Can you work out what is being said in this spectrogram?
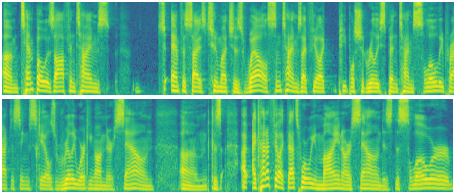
um, tempo is oftentimes to emphasize too much as well. Sometimes I feel like people should really spend time slowly practicing scales, really working on their sound. Because I, I kind of feel like that's where we mine our sound is the slower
